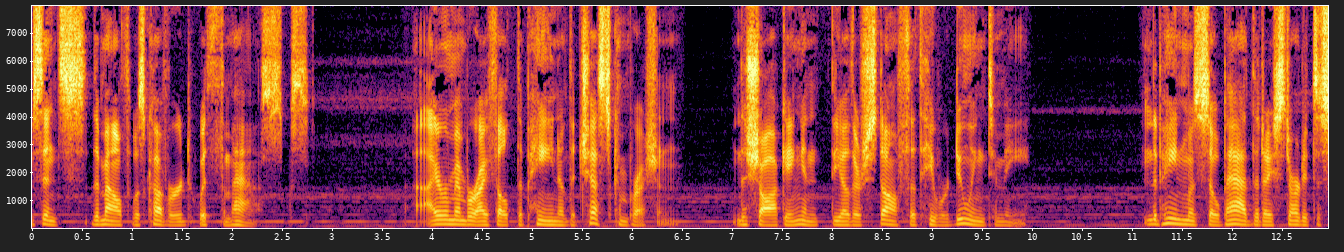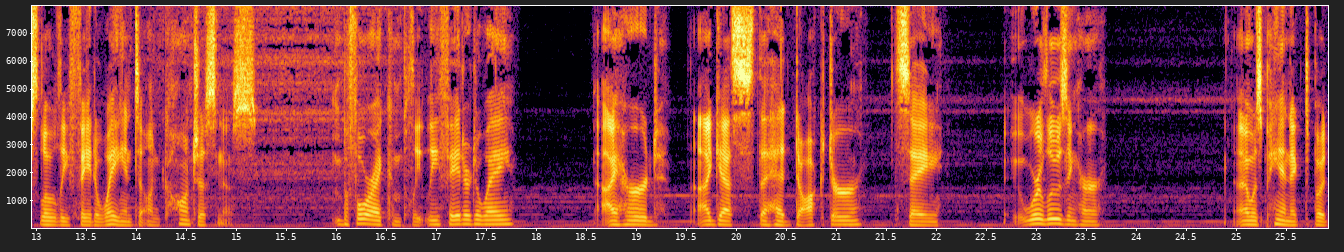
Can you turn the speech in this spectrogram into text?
since the mouth was covered with the masks. I remember I felt the pain of the chest compression, the shocking, and the other stuff that they were doing to me. The pain was so bad that I started to slowly fade away into unconsciousness. Before I completely faded away, I heard, I guess, the head doctor say, We're losing her. I was panicked but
